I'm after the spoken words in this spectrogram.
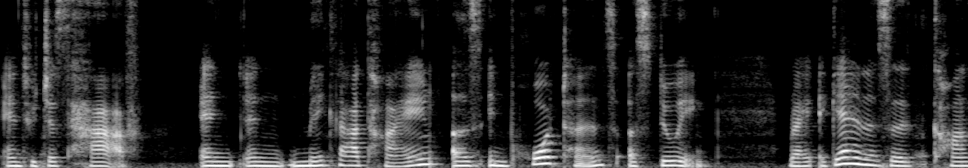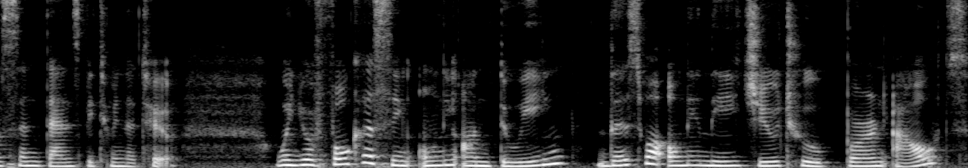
and to just have and, and make that time as important as doing. Right? Again, it's a constant dance between the two. When you're focusing only on doing, this will only lead you to burn out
